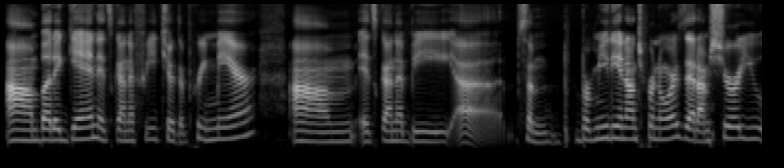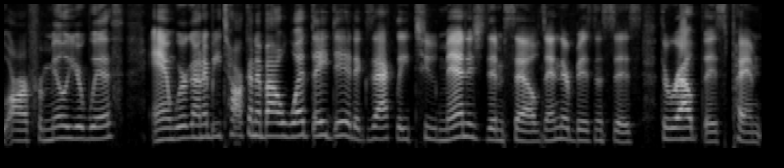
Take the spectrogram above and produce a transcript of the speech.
Um, but again, it's going to feature the Premier. Um, it's going to be uh, some Bermudian entrepreneurs that I'm sure you are familiar with. And we're going to be talking about what they did exactly to manage themselves and their businesses throughout this pan-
